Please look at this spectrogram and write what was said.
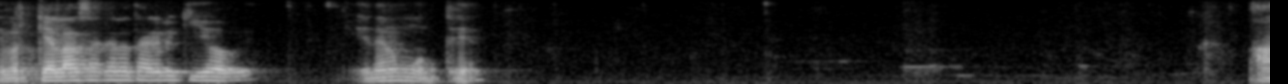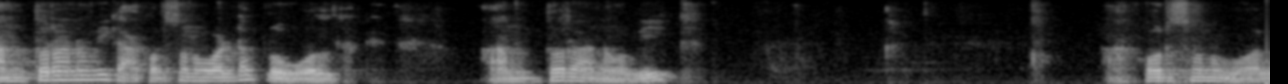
এবার ক্যালাস আকারে থাকলে কি হবে? এদের মধ্যে আন্তরাণবিক আকর্ষণ বলটা প্রবল থাকে। আন্তরাণবিক আকর্ষণ বল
